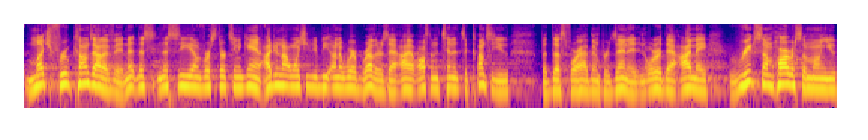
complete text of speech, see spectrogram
much fruit comes out of it. Let's, let's see um, verse 13 again. I do not want you to be unaware, brothers, that I have often intended to come to you, but thus far have been presented, in order that I may reap some harvest among you,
